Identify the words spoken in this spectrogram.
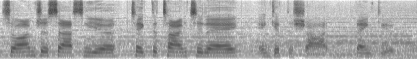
So I'm just asking you, take the time today and get the shot. Thank you.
